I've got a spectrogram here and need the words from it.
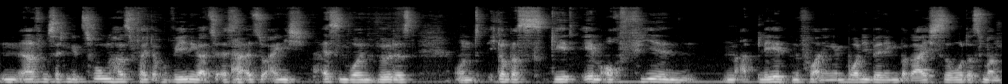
in Anführungszeichen gezwungen hast, vielleicht auch weniger zu essen, ja. als du eigentlich essen wollen würdest. Und ich glaube, das geht eben auch vielen Athleten, vor allem im Bodybuilding-Bereich so, dass man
